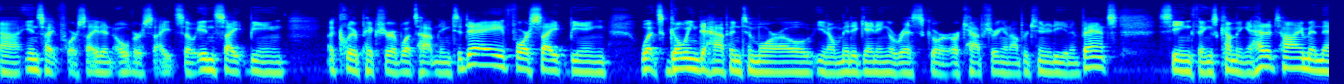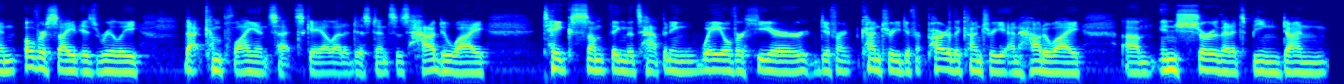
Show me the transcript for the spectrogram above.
uh, insight, foresight, and oversight. So insight being a clear picture of what's happening today, foresight being what's going to happen tomorrow, you know, mitigating a risk or, or capturing an opportunity in advance, seeing things coming ahead of time. And then oversight is really that compliance at scale at a distance is how do I take something that's happening way over here, different country, different part of the country, and how do I um, ensure that it's being done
